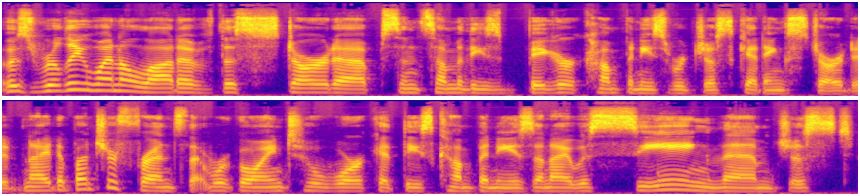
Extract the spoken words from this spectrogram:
It was really when a lot of the startups and some of these bigger companies were just getting started. And I had a bunch of friends that were going to work at these companies, and I was seeing them just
